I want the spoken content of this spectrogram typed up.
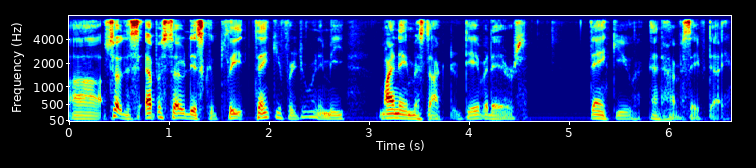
Uh, so this episode is complete. Thank you for joining me. My name is Dr. David Ayers. Thank you, and have a safe day.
